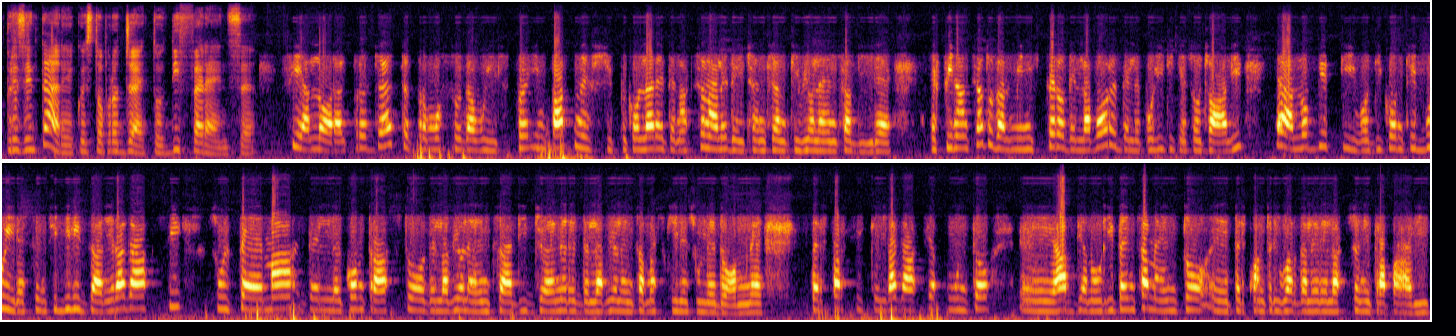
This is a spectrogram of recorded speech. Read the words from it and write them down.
presentare questo progetto Differenze. Sì, allora il progetto è promosso da WISP in partnership con la rete nazionale dei centri antiviolenza Dire. È finanziato dal Ministero del Lavoro e delle Politiche Sociali e ha l'obiettivo di contribuire e sensibilizzare i ragazzi sul tema del contrasto della violenza di genere e della violenza maschile sulle donne per far sì che i ragazzi appunto eh, abbiano un ripensamento eh, per quanto riguarda le relazioni tra pari.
